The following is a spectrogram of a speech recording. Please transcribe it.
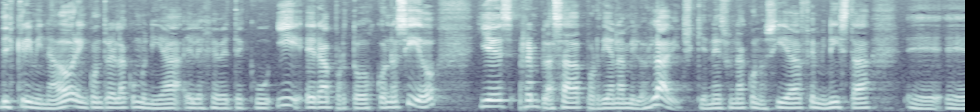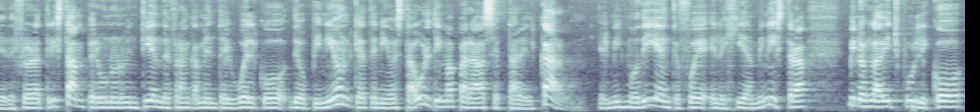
discriminador en contra de la comunidad LGBTQI era por todos conocido, y es reemplazada por Diana Miloslavich, quien es una conocida feminista eh, eh, de Flora Tristán, pero uno no entiende francamente el vuelco de opinión que ha tenido esta última para aceptar el cargo. El mismo día en que fue elegida ministra, Miloslavich publicó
